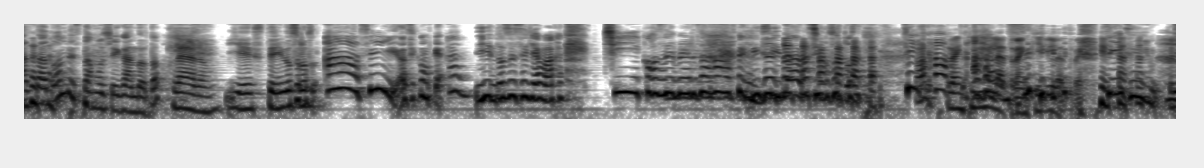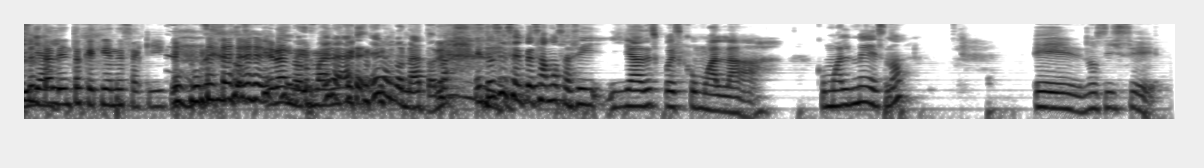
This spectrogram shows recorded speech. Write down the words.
hasta dónde estamos llegando, ¿no? Claro. Y este, nosotros, ah, sí, así como que, ah, y entonces ella baja, chicos, de verdad, felicidades, y nosotros, sí. tranquila, tranquila, tranquila. Sí, sí. Es el talento que tienes aquí. era normal. Era, era algo nato, ¿no? Entonces empezamos así, y ya después como a la, como al mes, ¿no? Eh, nos dice,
